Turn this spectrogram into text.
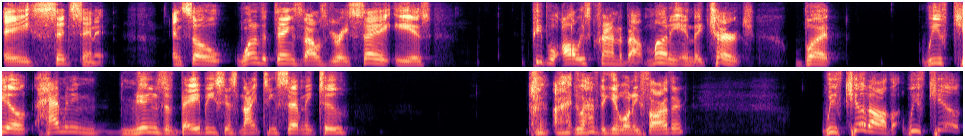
a sense in it. And so one of the things that I was going to say is people always crying about money in their church, but we've killed how many millions of babies since 1972? do I have to go any farther? We've killed all the we've killed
